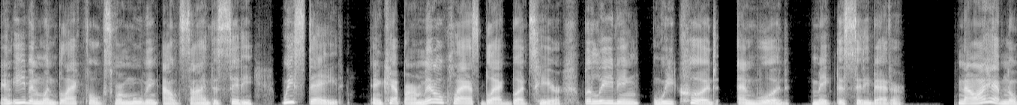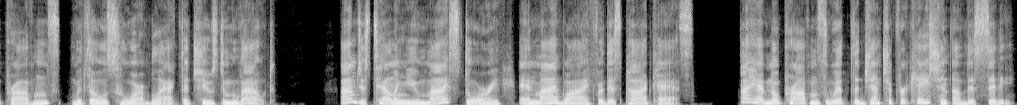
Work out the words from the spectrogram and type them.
and even when black folks were moving outside the city, we stayed and kept our middle class black butts here, believing we could and would make this city better. Now, I have no problems with those who are Black that choose to move out. I'm just telling you my story and my why for this podcast. I have no problems with the gentrification of this city.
